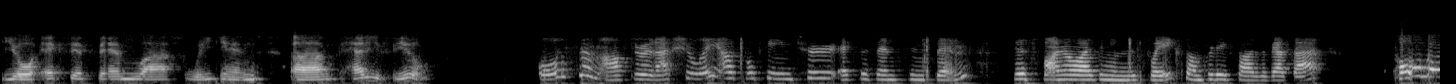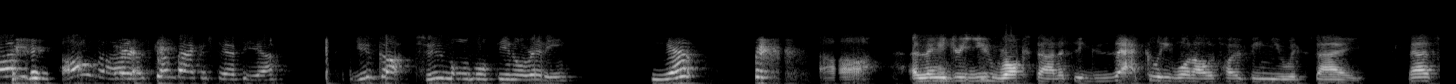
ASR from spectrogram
your XFM last weekend. Um, how do you feel? Awesome. After it, actually, I've booked in two XFMs since then, just finalising them this week, so I'm pretty excited about that. Hold on. Hold on, let's come back a step here. You've got two more booked in already. Yep. Oh, Alandri, you rock star. That's exactly what I was hoping you would say. Now, That's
